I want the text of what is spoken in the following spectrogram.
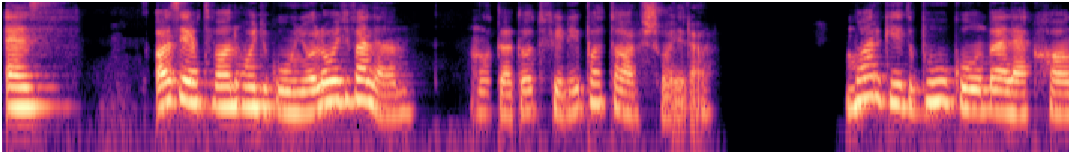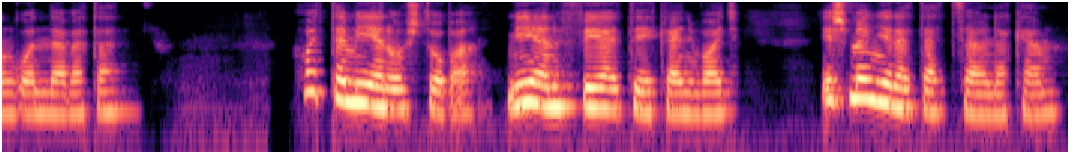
Ez azért van, hogy gúnyolódj velem? mutatott Filip a tarsolyra. Margit búgó meleg hangon nevetett. Hogy te milyen ostoba, milyen féltékeny vagy, és mennyire tetszel nekem.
